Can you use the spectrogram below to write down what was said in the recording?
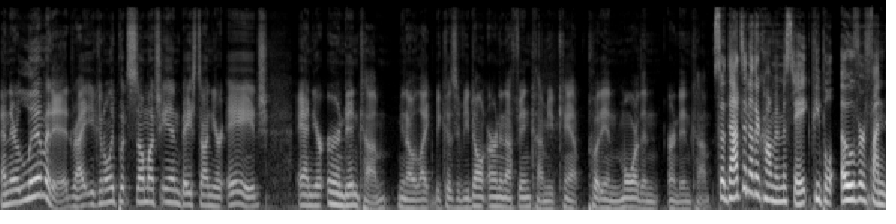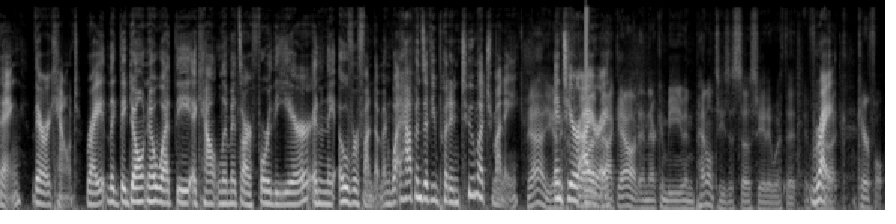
and they're limited, right? You can only put so much in based on your age and your earned income. You know, like because if you don't earn enough income, you can't put in more than earned income. So that's another common mistake: people overfunding their account, right? Like they don't know what the account limits are for the year, and then they overfund them. And what happens if you put in too much money? Yeah, you Into your IRA. back out, and there can be even penalties associated with it if you're Right. not careful.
